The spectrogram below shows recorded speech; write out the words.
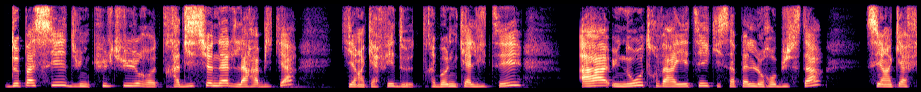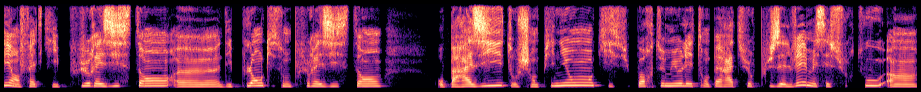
de passer d'une culture traditionnelle, l'arabica, qui est un café de très bonne qualité, à une autre variété qui s'appelle le robusta. C'est un café en fait qui est plus résistant, euh, des plants qui sont plus résistants aux parasites, aux champignons, qui supportent mieux les températures plus élevées, mais c'est surtout un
